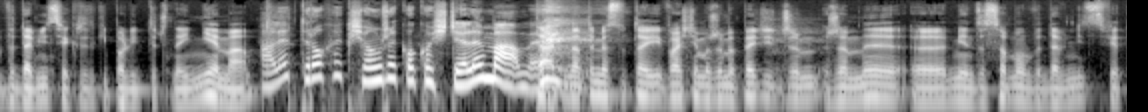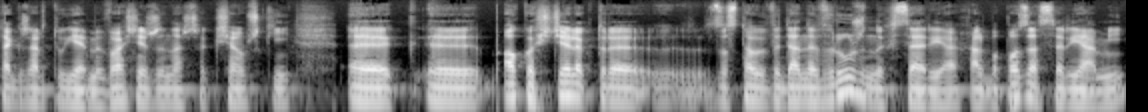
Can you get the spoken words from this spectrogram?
wydawnictwie krytyki politycznej nie ma. Ale trochę książek o kościele mamy. Tak, natomiast tutaj właśnie możemy powiedzieć, że, że my e, między sobą w wydawnictwie tak żartujemy. Właśnie, że nasze książki o kościele, które zostały wydane w różnych seriach albo poza seriami.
